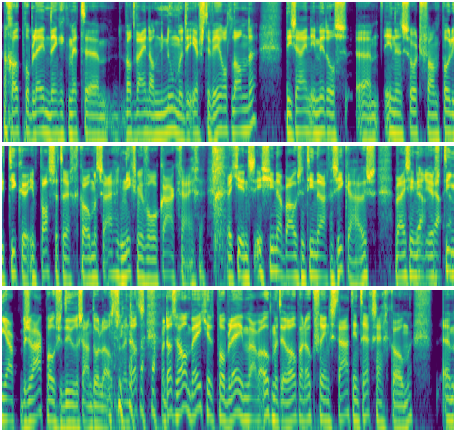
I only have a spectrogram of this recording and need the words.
een groot probleem, denk ik... met ehm, wat wij dan nu noemen de eerste wereldlanden. Die zijn inmiddels ehm, in een soort van politieke impasse terechtgekomen... dat ze eigenlijk niks meer voor elkaar krijgen. Weet je, in, in China bouwen ze in tien dagen een ziekenhuis. Wij zijn hier Ja, eerst ja, tien jaar bezwaarprocedures aan doorlopen. En dat, maar dat is wel een beetje het probleem waar we ook met Europa en ook Verenigde Staten in terecht zijn gekomen. Ehm,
